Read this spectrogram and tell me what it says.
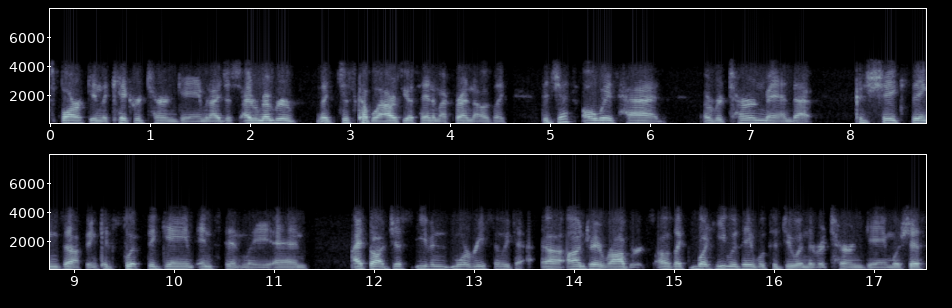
spark in the kick return game, and I just I remember like just a couple hours ago saying to my friend, I was like, the Jets always had a return man that could shake things up and could flip the game instantly. And I thought just even more recently to uh, Andre Roberts, I was like, what he was able to do in the return game was just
